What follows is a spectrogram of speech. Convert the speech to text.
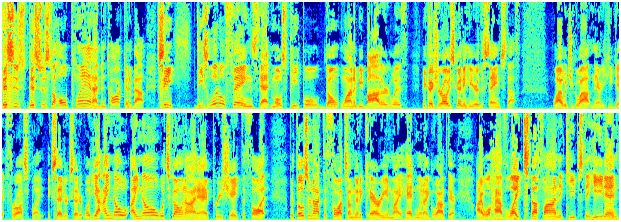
this is this is the whole plan I've been talking about. See, these little things that most people don't want to be bothered with because you're always going to hear the same stuff. Why would you go out in there? You could get frostbite, et cetera, et cetera. Well, yeah, I know, I know what's going on, and I appreciate the thought, but those are not the thoughts I'm going to carry in my head when I go out there. I will have light stuff on that keeps the heat in,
